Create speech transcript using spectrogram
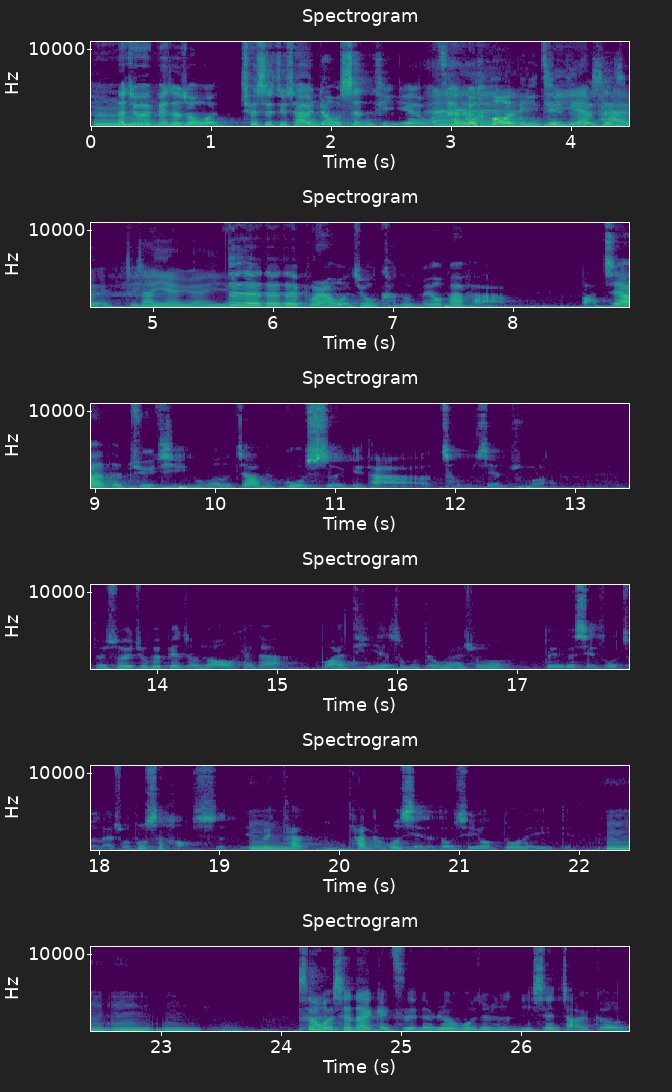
嗯那就会变成说我确实就是要肉身体验，我才能够哎理解这个事情。就像演员一样，对对对对，不然我就可能没有办法把这样的剧情或者这样的故事给它呈现出来。对，所以就会变成说，OK，那不管体验什么，对我来说，对于一个写作者来说都是好事，因为他、他能够写的东西又多了一点。嗯嗯嗯，所以我现在给自己的任务就是，你先找一个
